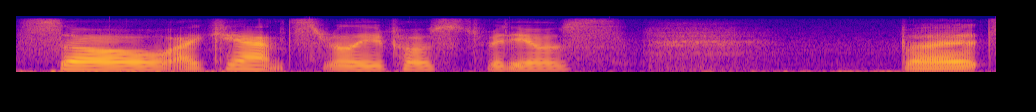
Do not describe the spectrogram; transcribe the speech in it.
So I can't really post videos. But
